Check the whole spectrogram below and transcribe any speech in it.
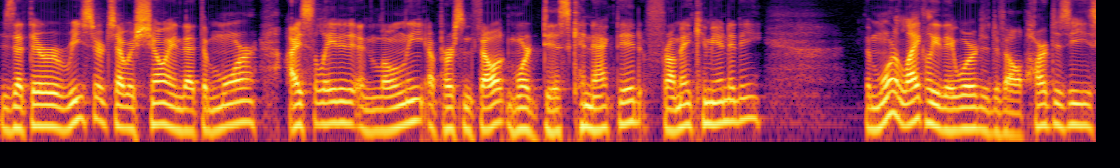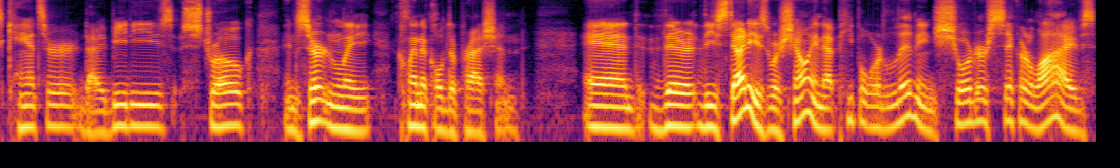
is that there were research that was showing that the more isolated and lonely a person felt, more disconnected from a community, the more likely they were to develop heart disease, cancer, diabetes, stroke, and certainly clinical depression. And there, these studies were showing that people were living shorter, sicker lives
